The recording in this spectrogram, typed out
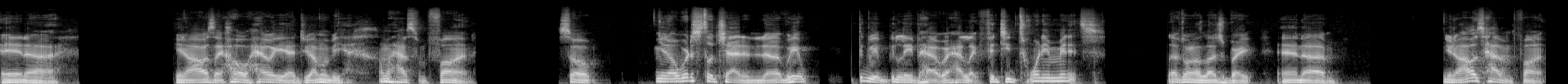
And uh you know, I was like, oh hell yeah, dude, I'm gonna be I'm gonna have some fun. So, you know, we're just still chatting it up. We think we believe had we had like 15, 20 minutes left on a lunch break. And um, you know, I was having fun.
